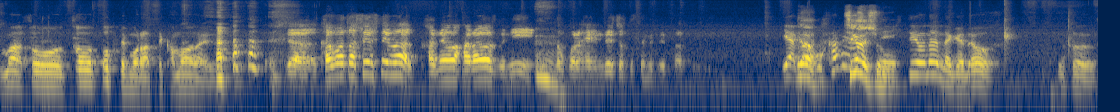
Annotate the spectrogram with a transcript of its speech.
まあそう、そう取ってもらって構わないです。じゃあ、川端先生は金を払わずに、そこら辺でちょっと攻めてったという。いや、まあお金違うでしょは必要なんだけど、そう、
